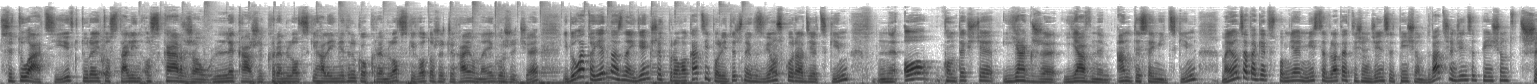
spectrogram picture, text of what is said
sytuacji, w której to Stalin oskarżał lekarzy kremlowskich, ale i nie tylko kremlowskich o to, że czyhają na jego życie. I była to jedna z największych prowokacji politycznych w Związku Radzieckim mm, o kontekście jakże jawnym antysemickim, mająca, tak jak wspomniałem, miejsce w latach 1952-1953.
